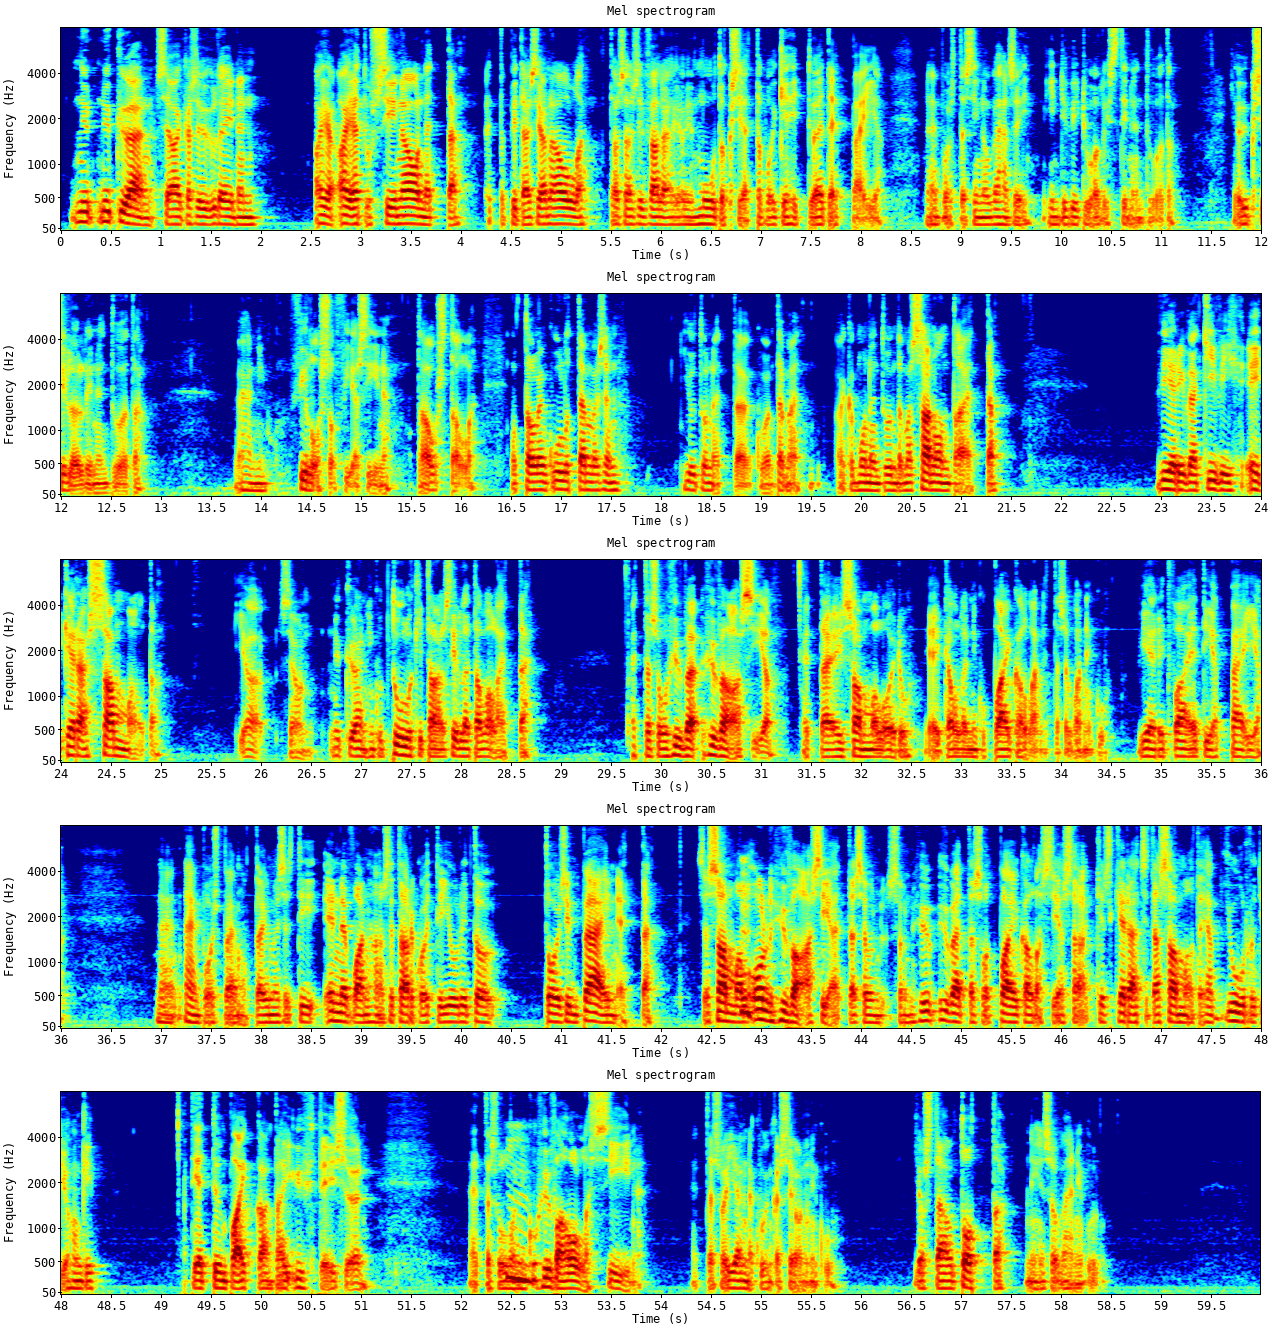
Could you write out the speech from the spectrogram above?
ny- nykyään se aika se yleinen aj- ajatus siinä on, että, että pitäisi aina olla tasaisin väliajoin muutoksia, että voi kehittyä eteenpäin ja näin pois. Että Siinä on vähän se individualistinen tuota, ja yksilöllinen tuota, vähän niin kuin filosofia siinä taustalla. Mutta olen kuullut tämmöisen jutun, että kun on tämä aika monen tuntema sanonta, että vierivä kivi ei kerää sammalta. Ja se on nykyään niin kuin tulkitaan sillä tavalla, että, että se on hyvä, hyvä asia, että ei sammaloidu eikä ole niin kuin paikallaan, että se vaan niin kuin vierit vaan eteenpäin ja näin, näin poispäin. Mutta ilmeisesti ennen vanhaan se tarkoitti juuri to, toisin päin, että se sammal on hyvä asia, että se on, se on hy, hyvä, että sä oot paikallasi ja sä kerät sitä sammalta ja juurrut johonkin tiettyyn paikkaan tai yhteisöön, että sulla on Mm. niin kuin hyvä olla siinä. Että se on jännä, kuinka se on, niin kuin, jos tämä on totta, niin se on vähän niin kuin,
